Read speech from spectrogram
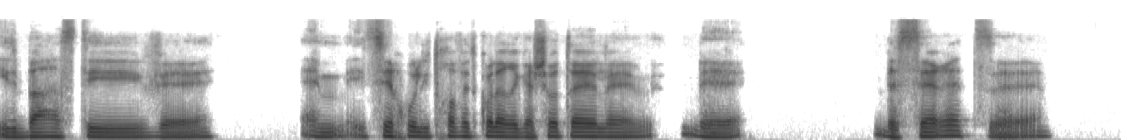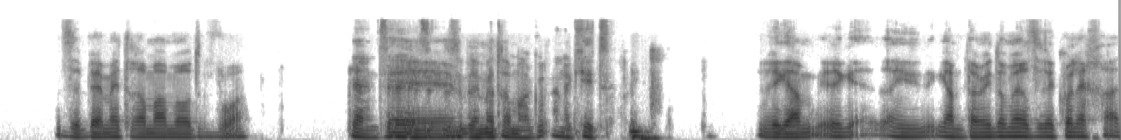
התבאסתי, והם הצליחו לדחוף את כל הרגשות האלה ב... בסרט, זה... זה באמת רמה מאוד גבוהה. כן, זה, זה, זה אמ, באמת רמה ענקית. וגם, אני גם תמיד אומר את זה לכל אחד.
